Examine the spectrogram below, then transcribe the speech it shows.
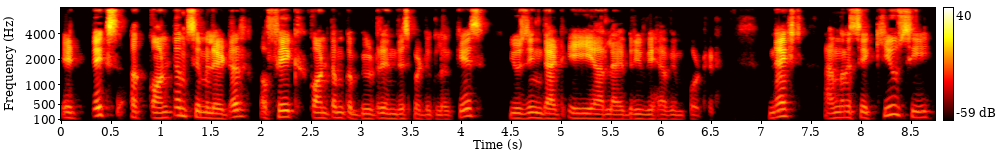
it picks a quantum simulator, a fake quantum computer in this particular case, using that AER library we have imported. Next, I'm going to say QC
